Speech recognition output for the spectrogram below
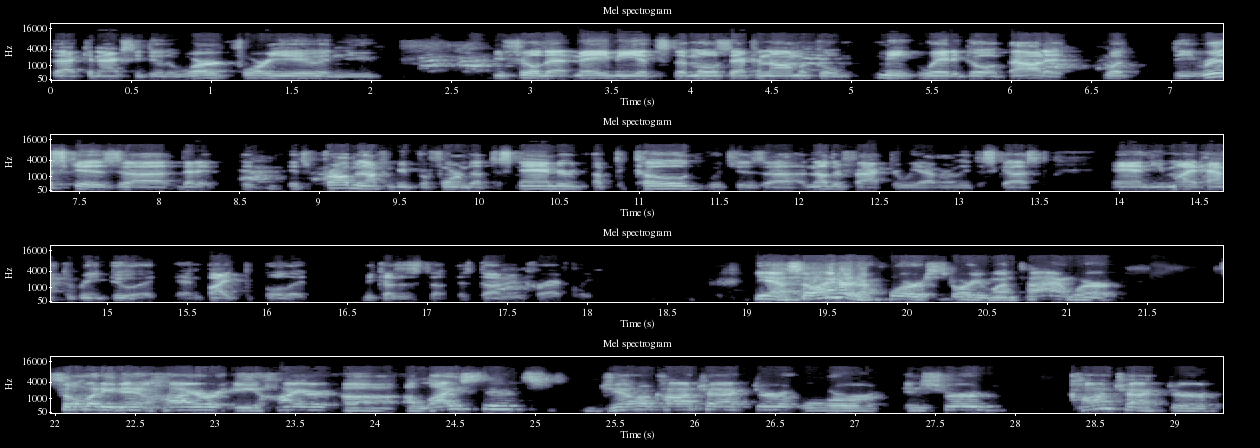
that can actually do the work for you, and you you feel that maybe it's the most economical way to go about it, what the risk is uh, that it, it, it's probably not going to be performed up to standard, up to code, which is uh, another factor we haven't really discussed. And you might have to redo it and bite the bullet because it's, it's done incorrectly. Yeah, so I heard a horror story one time where somebody didn't hire a hire uh, a licensed general contractor or insured contractor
